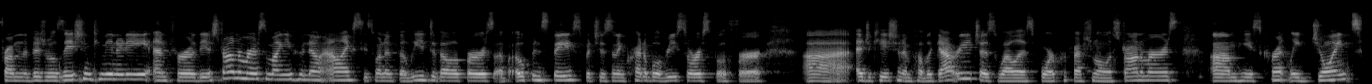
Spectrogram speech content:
from the visualization community. And for the astronomers among you who know Alex, he's one of the lead developers of OpenSpace, which is an incredible resource both for uh, education and public outreach, as well as for professional astronomers. Um, he's currently joint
